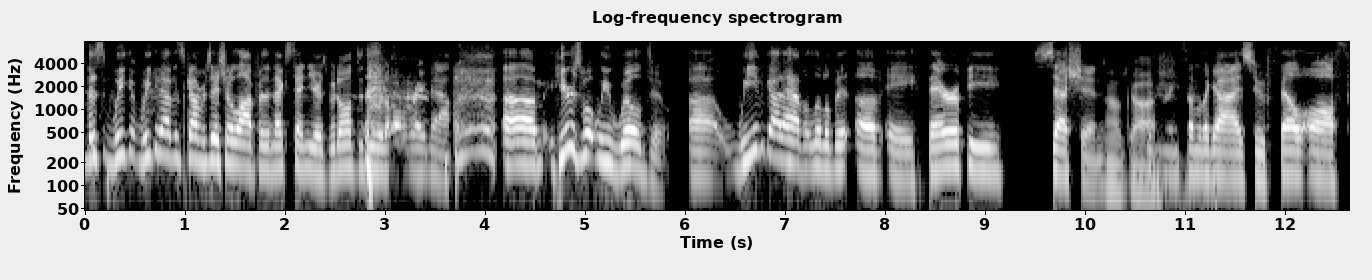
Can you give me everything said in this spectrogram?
this we can we can have this conversation a lot for the next 10 years. We don't have to do it all right now. Um, here's what we will do. Uh, we've got to have a little bit of a therapy session Oh gosh. some of the guys who fell off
